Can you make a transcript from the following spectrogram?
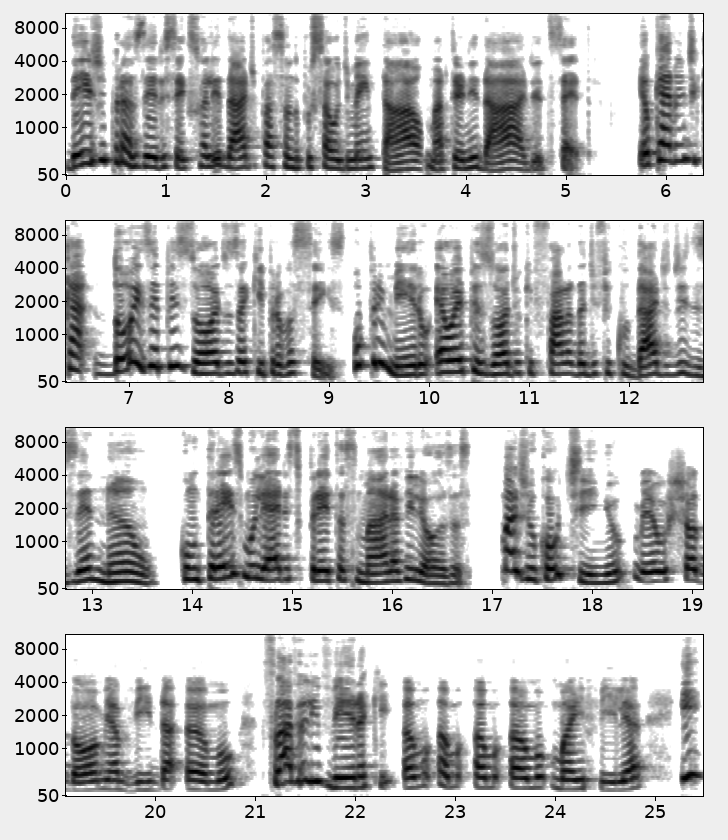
desde prazer e sexualidade, passando por saúde mental, maternidade, etc. Eu quero indicar dois episódios aqui para vocês. O primeiro é o episódio que fala da dificuldade de dizer não, com três mulheres pretas maravilhosas. Maju Coutinho, meu xodó, minha vida, amo. Flávio Oliveira, que amo, amo, amo, amo, mãe e filha. E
